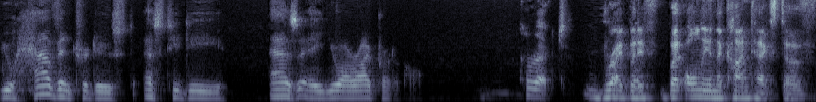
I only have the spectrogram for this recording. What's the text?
you have introduced STD as a URI protocol. Correct. Right, but if but only in the context of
